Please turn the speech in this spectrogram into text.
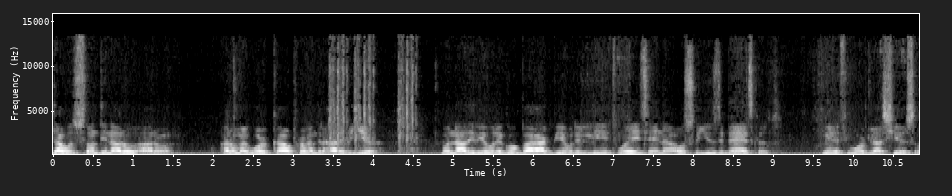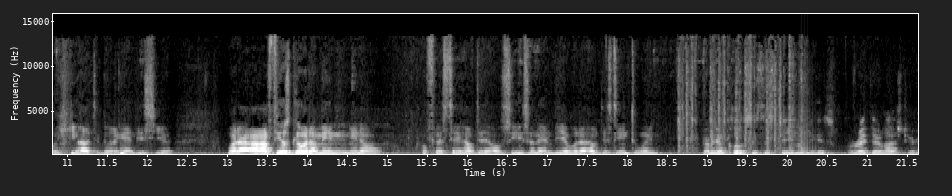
that was something out of out of out of my workout program that I had every year. But now to be able to go back, be able to lift weights, and uh, also use the bands because I mean, if you worked last year, so you have to do it again this year. But I, I feels good. I mean, you know, hopefully I stay healthy the whole season and be able to help this team to win. Robbie, how close is this team? I think it's right there last year.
